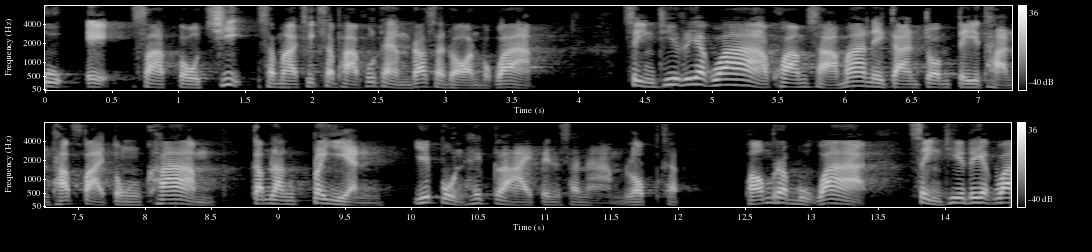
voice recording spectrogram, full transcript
อุเอะซาโตชิ สมาชิกสภาผู้แทนราษฎรบอกว่า สิ่งที่เรียกว่าความสามารถในการโจมตีฐานทัพฝ่ายตรงข้ามกำลังเปลี่ยนญี่ปุ่นให้กลายเป็นสนามรบครับ พร้อมระบุว่าสิ่งที่เรียกว่า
